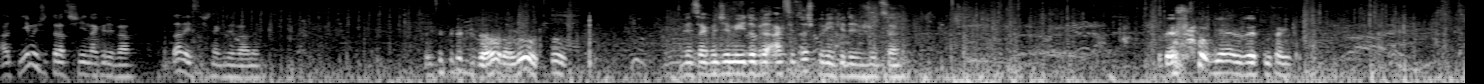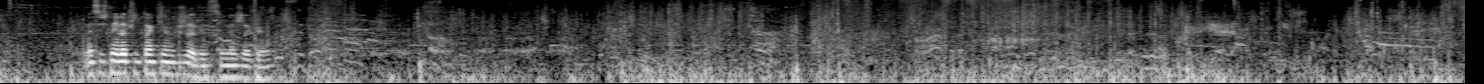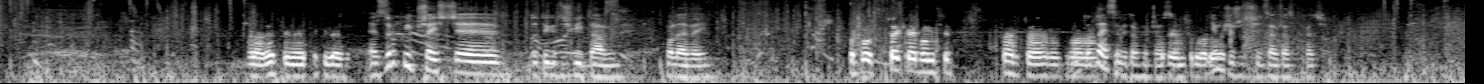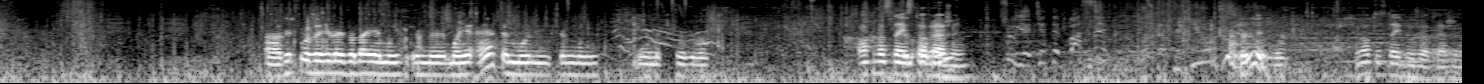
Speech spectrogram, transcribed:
Ale ty nie myśl, że teraz się nie nagrywa. Dalej jesteś nagrywany. Dobra, luz, luz. Więc jak będziemy mieli dobre akcje, to też pewnie kiedyś wrzucę. To ja zapomniałem, że jestem taki... Jesteś najlepszym tankiem w grze, więc nie narzekaj. Dobra, leży. E, Zrób mi przejście do tych drzwi tam, po lewej. To poczekaj, bo mi się tarcza No rozwala. to daj sobie trochę czasu. Potem podładować. Nie musisz się cały czas pchać. A wiesz może ile zadaje mój, m, moje E? Ten mój, ten mój... Nie wiem jak się nazywa. On chyba zdaje 100 obrażeń. A to nieźle. No to zdaje dużo obrażeń.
